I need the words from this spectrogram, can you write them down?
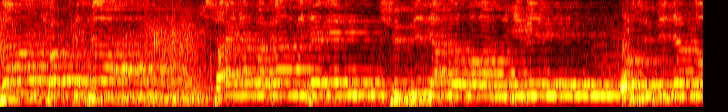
Zaman çok kısa. Sayın Erbakan bize bir sürpriz yaptı babası gibi. O sürprizden dolayı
